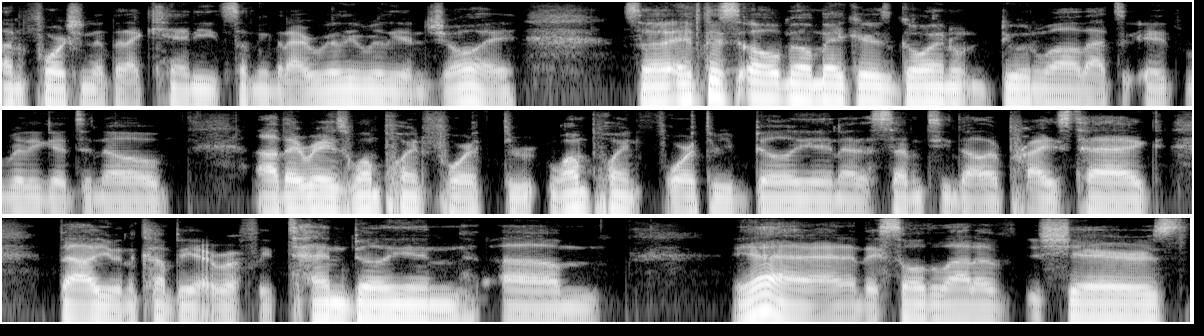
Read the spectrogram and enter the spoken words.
unfortunate that I can't eat something that I really, really enjoy. So if this oatmeal maker is going doing well, that's it, really good to know. Uh, they raised 1.43 1.43 billion at a $17 price tag, value in the company at roughly 10 billion. Um, yeah, and they sold a lot of shares.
